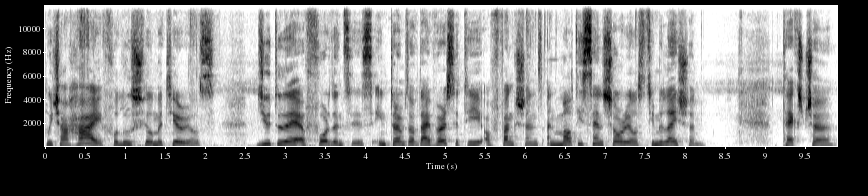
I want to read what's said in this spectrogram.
which are high for loose fill materials due to their affordances in terms of diversity of functions and multisensorial stimulation. Texture,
